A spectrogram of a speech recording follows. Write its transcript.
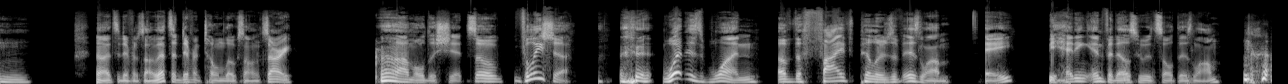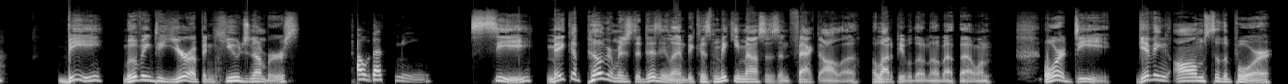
mm. No, that's a different song. That's a different Tone Loc song. Sorry. Oh, I'm old as shit. So, Felicia, what is one of the five pillars of Islam? A. Beheading infidels who insult Islam. B. Moving to Europe in huge numbers. Oh, that's mean. C. Make a pilgrimage to Disneyland because Mickey Mouse is in fact Allah. A lot of people don't know about that one. Or D. Giving alms to the poor,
